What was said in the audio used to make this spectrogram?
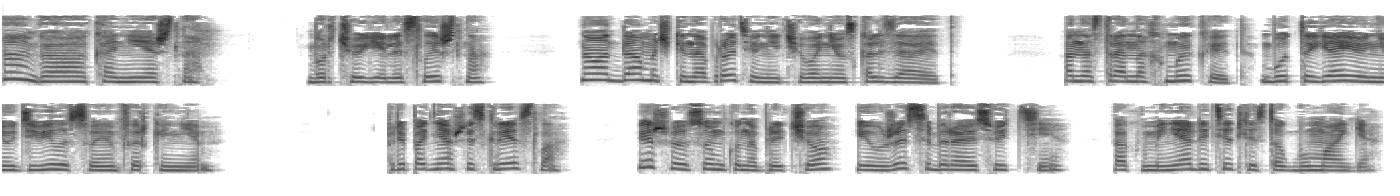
«Ага, конечно», — бурчу еле слышно, но от дамочки напротив ничего не ускользает. Она странно хмыкает, будто я ее не удивила своим фырканьем. Приподнявшись с кресла, вешаю сумку на плечо и уже собираюсь уйти, как в меня летит листок бумаги.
